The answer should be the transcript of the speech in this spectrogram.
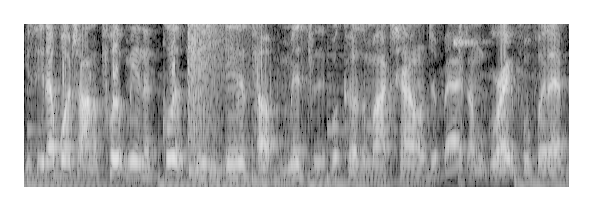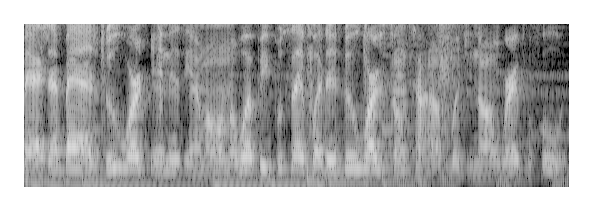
You see that boy trying to put me in a clip. He ends up missing because of my challenger badge. I'm grateful for that badge. That badge do work in this game. I don't know what people say, but it do work sometimes. But you know, I'm grateful for it.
